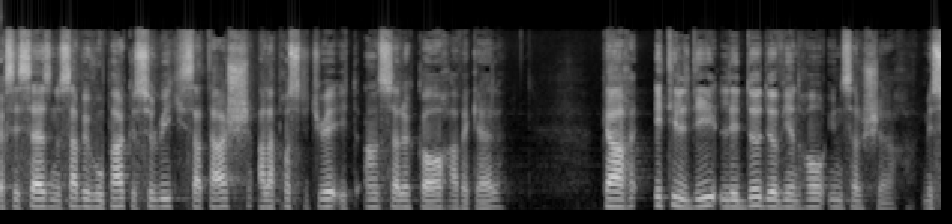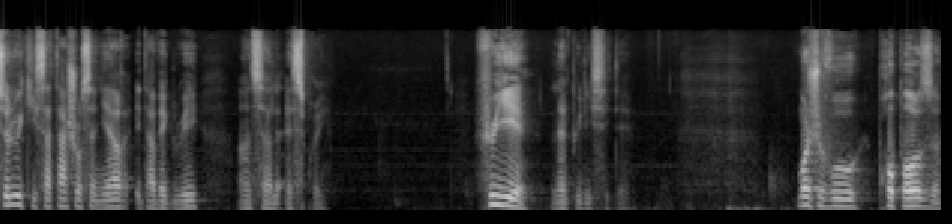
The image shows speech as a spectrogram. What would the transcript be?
Verset 16, ne savez-vous pas que celui qui s'attache à la prostituée est un seul corps avec elle? Car est-il dit, les deux deviendront une seule chair. Mais celui qui s'attache au Seigneur est avec lui un seul esprit. Fuyez l'impudicité. Moi, je vous propose de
